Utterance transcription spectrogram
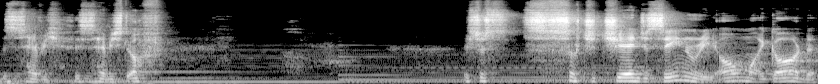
This is heavy. This is heavy stuff. It's just such a change of scenery. Oh my god.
